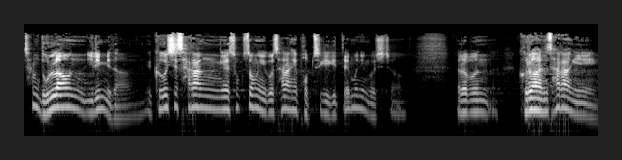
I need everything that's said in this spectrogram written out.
참 놀라운 일입니다. 그것이 사랑의 속성이고 사랑의 법칙이기 때문인 것이죠. 여러분, 그러한 사랑이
